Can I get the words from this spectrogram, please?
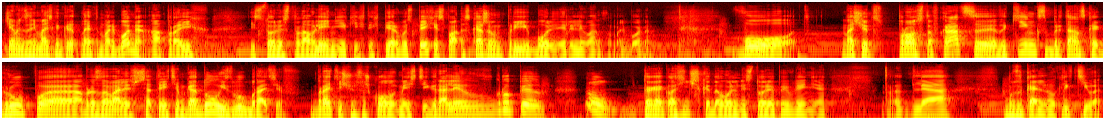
чем они занимались конкретно на этом альбоме, а про их историю становления каких-то их первые успехи скажем при более релевантном альбоме. Вот. Значит, просто вкратце, The Kings, британская группа, образовались в 63 году из двух братьев. Братья еще со школы вместе играли в группе, ну, такая классическая довольно история появления э, для музыкального коллектива.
